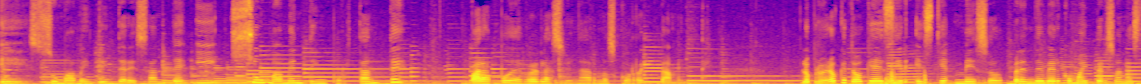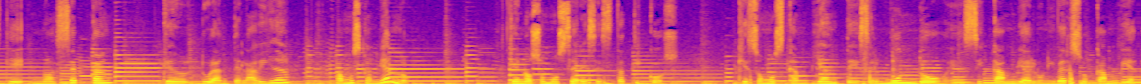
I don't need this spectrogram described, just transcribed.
Es sumamente interesante y sumamente importante para poder relacionarnos correctamente. Lo primero que tengo que decir es que me sorprende ver cómo hay personas que no aceptan que durante la vida vamos cambiando, que no somos seres estáticos, que somos cambiantes, el mundo en sí cambia, el universo cambia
